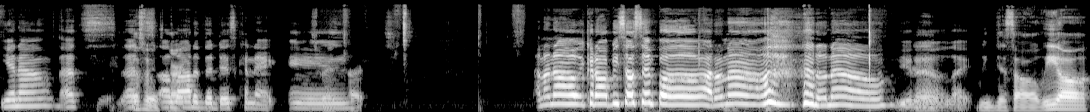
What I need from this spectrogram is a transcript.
you know that's that's, that's a lot of the disconnect and I don't know. It could all be so simple. I don't know. I don't know. You know, like we just all we all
